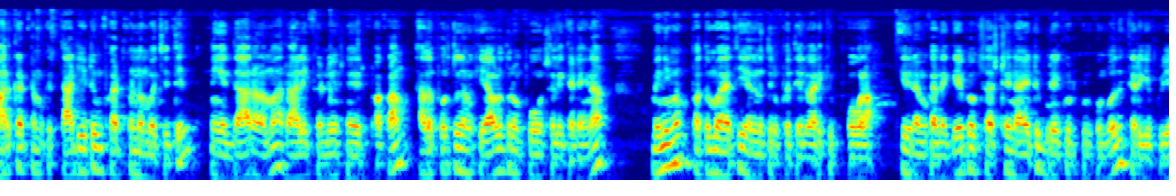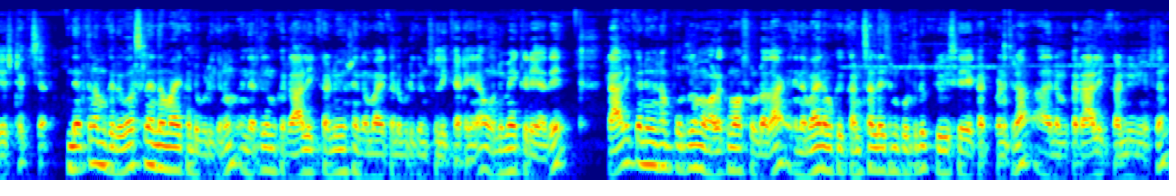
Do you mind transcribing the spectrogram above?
மார்க்கெட் நமக்கு தேர்ட்டி எயிட்டும் கட் பண்ணும் பட்சத்தில் நீங்கள் தாராளமாக ராலி கண்டினியூஷன் எதிர்பார்க்கலாம். அதை பொறுத்து நமக்கு எவ்வளோ தூரம் போகும் சொல்லி கேட்டிங்கன்னா மினிமம் பத்தொன்பதாயிரத்தி எழுநூத்தி முப்பத்தி ஏழு வரைக்கும் போகலாம். இது நமக்கு அந்த கேப் அப் சஸ்டெயின் ஆகிட்டு பிரேக் அவுட் கொடுக்கும்போது கிடைக்கக்கூடிய ஸ்ட்ரக்சர் இந்த இடத்துல நமக்கு ரிவர்ஸில் எந்த மாதிரி கண்டுபிடிக்கணும்? இந்த இடத்துல நமக்கு ராலி கன்வியூஷன் எந்த மாதிரி கண்டுபிடிக்கணும்னு சொல்லி கேட்டிங்கன்னா ஒன்றுமே கிடையாது. ராலி கன்வியூஷன் பொறுத்து நம்ம வழக்கமாக சொல்றதா? இந்த மாதிரி நமக்கு கன்சல்டேஷன் கொடுத்துட்டு ப்ரீவியஸ் கட் பண்ணிச்சுன்னா அது நமக்கு ராலி கன்டினியூஷன்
